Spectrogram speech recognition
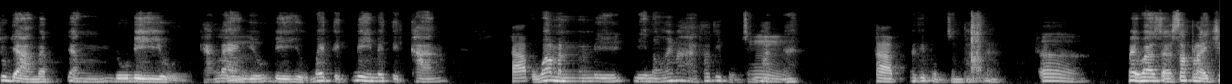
ทุกอย่างแบบยังดูดีอยู่แข็งแรงอยู่ดีอยู่ไม่ติดหนี้ไม่ติดค้างครับผมว่ามันมีมีน้อยมากเท่าที่ผมสัมผัสนะ ครับเท่าที่ผมสัมผัสนะเออ ไม่ว่าจะซัพพลายเช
